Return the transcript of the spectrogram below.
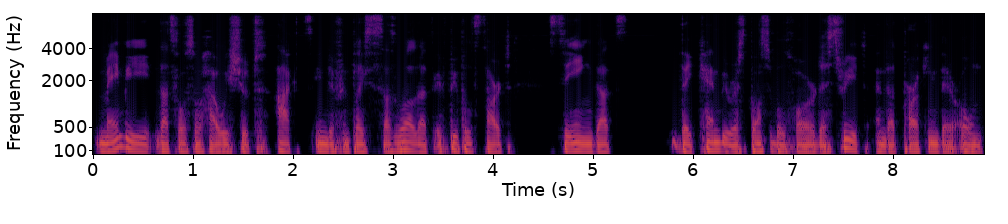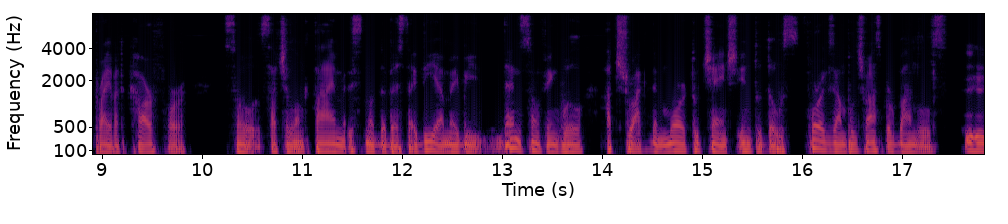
maybe that's also how we should act in different places as well. That if people start seeing that they can be responsible for the street and that parking their own private car for so such a long time is not the best idea. Maybe then something will attract them more to change into those, for example, transport bundles. hmm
